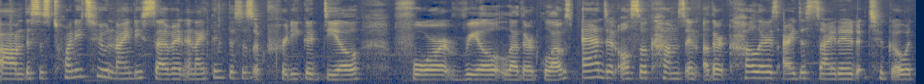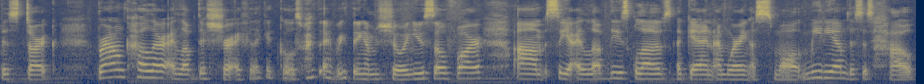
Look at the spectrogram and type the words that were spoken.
Um, this is $22.97 and I think this is a pretty good deal for real leather gloves. And it also comes in other colors. I decided to go with this dark brown color. I love this shirt. I feel like it goes with everything I'm showing you so far. Um, so yeah I love these gloves. Again I'm wearing a small medium. This is how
